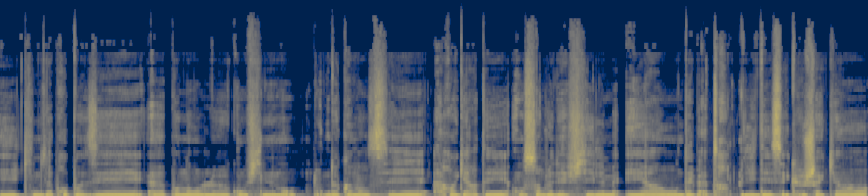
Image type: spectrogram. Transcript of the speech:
et qui nous a proposé euh, pendant le confinement de commencer à regarder ensemble des films et à en débattre. L'idée c'est que chacun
